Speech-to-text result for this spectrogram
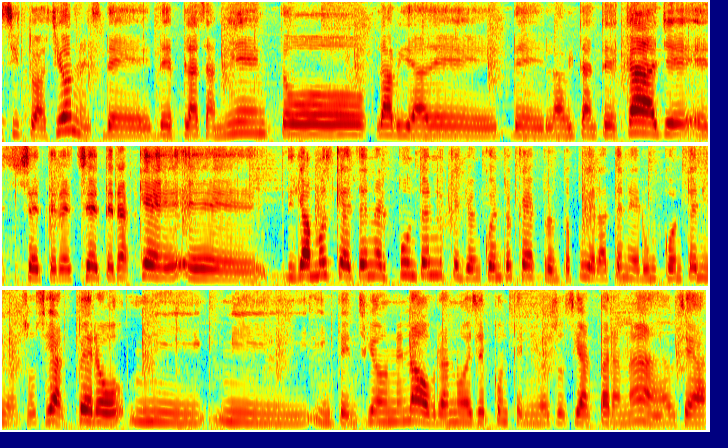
situaciones, de desplazamiento, la vida del habitante de calle, etcétera, etcétera, que eh, digamos que es en el punto en el que yo encuentro que de pronto pudiera tener un contenido social, pero mi, mi intención en la obra no es el contenido social para nada, o sea,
